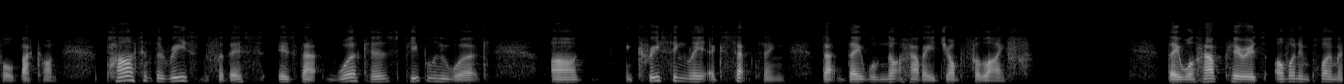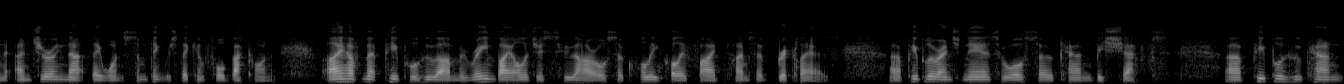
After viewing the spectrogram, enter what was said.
fall back on. Part of the reason for this is that workers, people who work, are increasingly accepting that they will not have a job for life. They will have periods of unemployment and during that they want something which they can fall back on. I have met people who are marine biologists who are also fully qualified times of bricklayers uh, people who are engineers who also can be chefs, uh, people who can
